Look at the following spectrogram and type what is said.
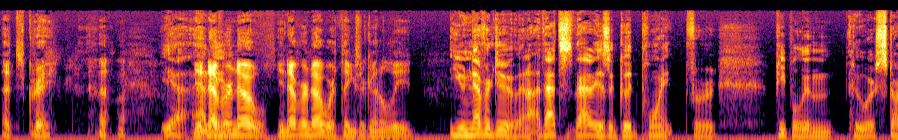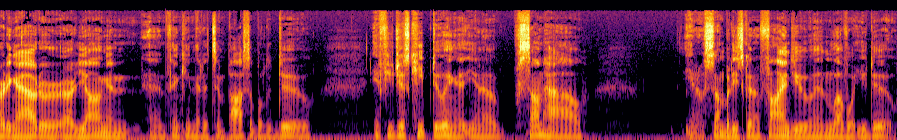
That's great. yeah, you I never mean, know. You never know where things are going to lead. You never do, and I, that's that is a good point for people in who are starting out or are young and, and thinking that it's impossible to do, if you just keep doing it, you know, somehow, you know, somebody's going to find you and love what you do.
